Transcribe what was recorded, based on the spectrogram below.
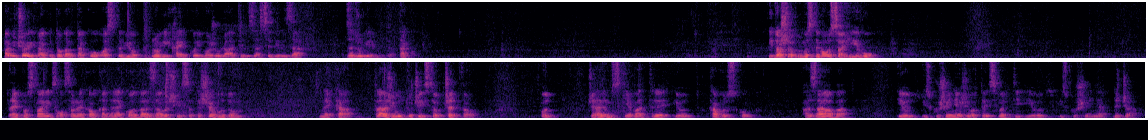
Pa bi čovjek nakon toga tako ostavio mnogi hajr koji može uraditi ili za sebi ili za, za druge ljude. Tako. I došao kod muslima u sahihu da je poslanik, ali sam rekao, kada neko od vas završi sa tešehudom, neka traži utočiste od četvero. Od džehennemske vatre i od kaborskog azaba i od iskušenja života i smrti i od iskušenja deđava.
